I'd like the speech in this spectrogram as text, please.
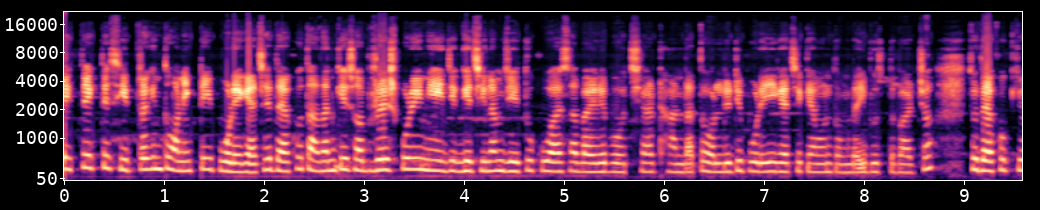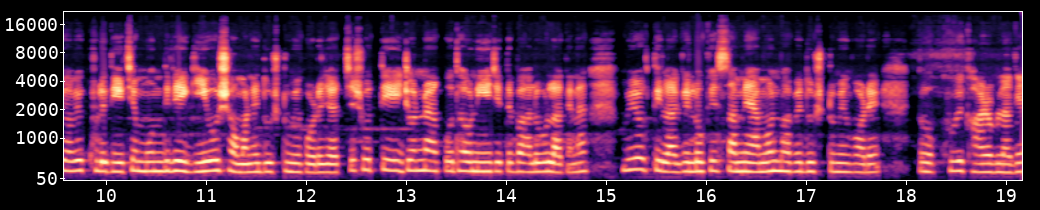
দেখতে দেখতে শীতটা কিন্তু অনেকটাই পড়ে গেছে। দেখো দাদানকে সব ড্রেস পরেই নিয়ে গেছিলাম, যেহেতু কুয়াশা বাইরে পড়ছে আর ঠান্ডা তো অলরেডি পড়েই গেছে, কেমন তোমরাই বুঝতে পারছ। তো দেখো কীভাবে খুলে দিয়েছে, মন্দিরে গিয়েও সমানে দুষ্টুমি করে যাচ্ছে। সত্যি এই জন্য আর কোথাও নিয়ে যেতে ভালোও লাগে না, বিরক্তি লাগে, লোকের সামনে এমনভাবে দুষ্টুমি করে, তো খুবই খারাপ লাগে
